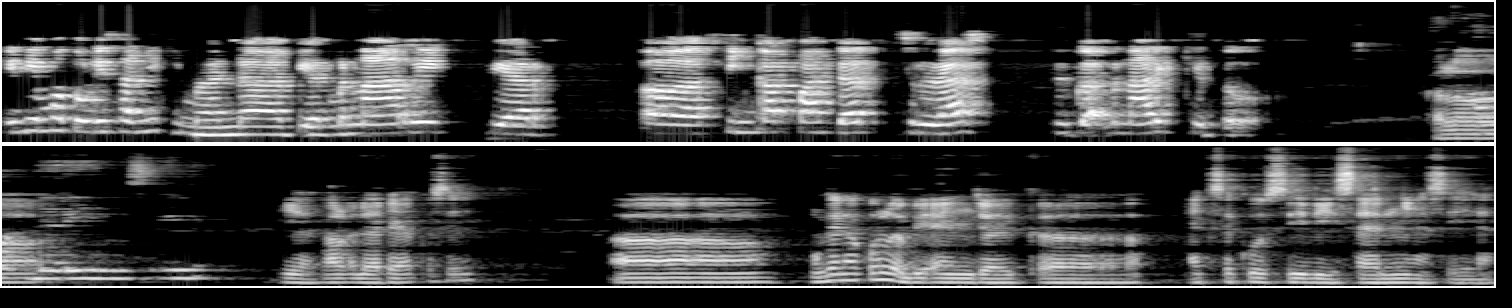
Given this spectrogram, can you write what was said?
ini mau tulisannya gimana? Biar menarik biar uh, singkat padat jelas juga menarik gitu. Kalau dari Iya kalau dari aku sih uh, mungkin aku lebih enjoy ke eksekusi desainnya sih ya.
